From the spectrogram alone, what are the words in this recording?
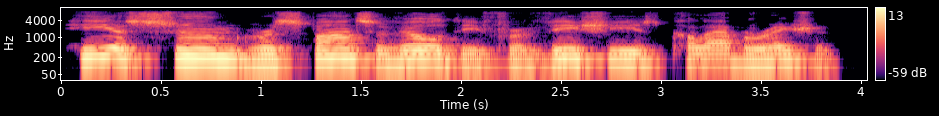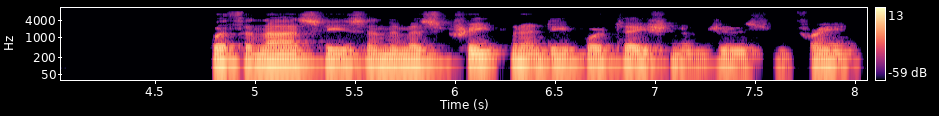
he assumed responsibility for Vichy's collaboration with the Nazis and the mistreatment and deportation of Jews from France.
